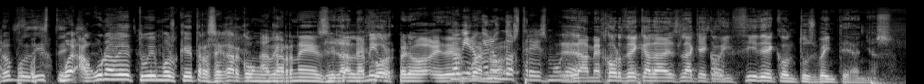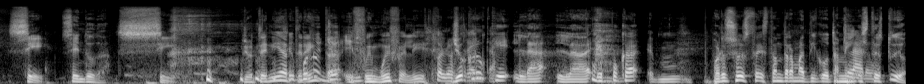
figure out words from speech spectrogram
No pudiste. Bueno, alguna vez tuvimos que trasegar con carnés y tal de amigos, pero eh, no vieron el 1 2 3, La mejor década es la que coincide con tus 20 años. Sí, sin duda. Sí. Yo tenía 30 y fui muy feliz. Yo creo que la, la época, em, por eso es, tan dramático también este estudio,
